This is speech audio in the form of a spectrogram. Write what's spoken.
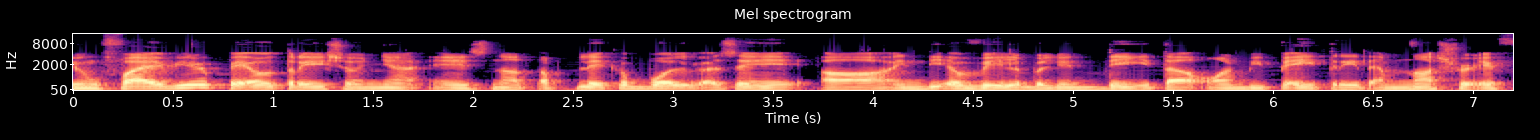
Yung 5-year payout ratio niya is not applicable kasi uh, hindi available yung data on BPI Trade. I'm not sure if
